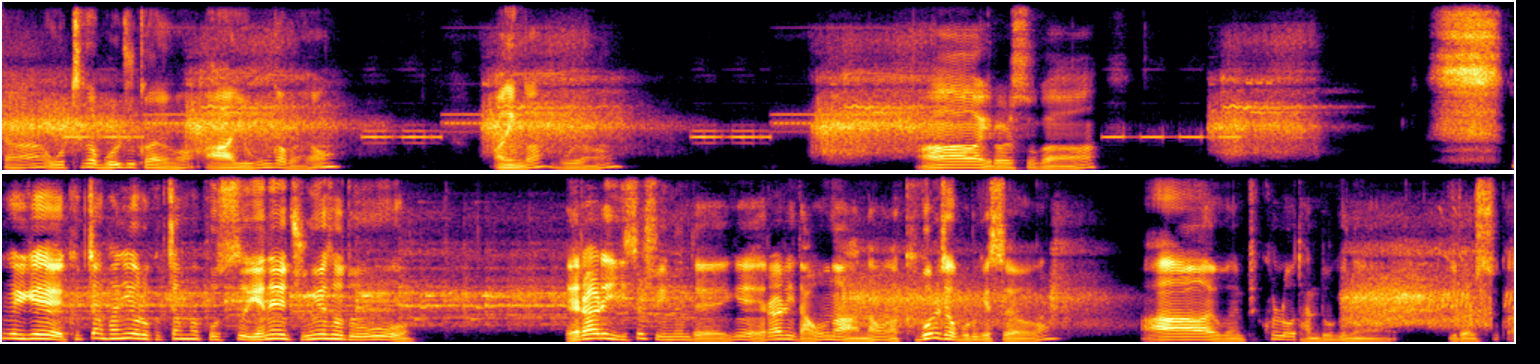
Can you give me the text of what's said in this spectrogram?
자 오트가 뭘 줄까요? 아 요건가 봐요. 아닌가? 뭐야? 아 이럴 수가. 그러니까 이게 극장판 히어로 극장판 보스 얘네 중에서도 LR이 있을 수 있는데 이게 LR이 나오나 안 나오나 그걸 제가 모르겠어요. 아 이건 피콜로 단독이네요. 이럴 수가.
